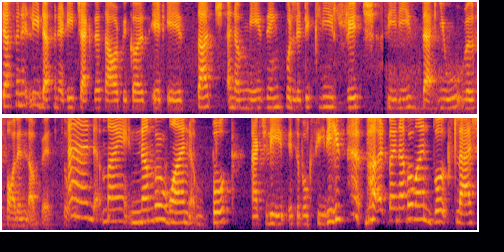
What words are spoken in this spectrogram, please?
definitely definitely check this out because it is such an amazing politically rich series that you will fall in love with. So and my number one book actually it's a book series but my number one book slash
